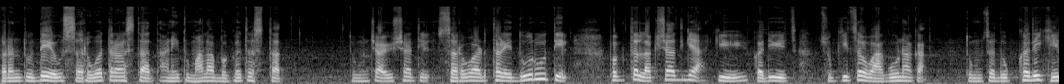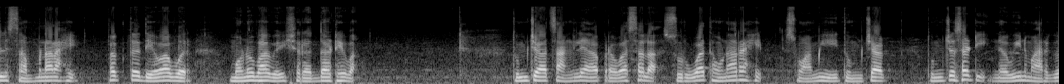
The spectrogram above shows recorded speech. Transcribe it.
परंतु देव सर्वत्र असतात आणि तुम्हाला बघत असतात. तुमच्या आयुष्यातील सर्व अडथळे दूर होतील. फक्त लक्षात घ्या की कधीच चुकीचं वागू नका. तुमचं दुःख देखील संपणार आहे. फक्त देवावर मनोभावे श्रद्धा ठेवा. तुमच्या चांगल्या प्रवासाला सुरुवात होणार आहे. स्वामी तुमच्या तुमच्यासाठी नवीन मार्ग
